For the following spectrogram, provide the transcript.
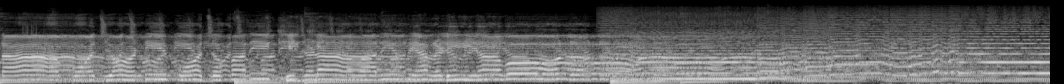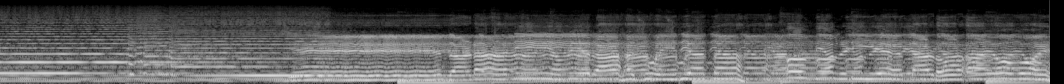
ના પહોંચો ની પહોંચ મારી ખીજડા મારી મેલડી. આવો રાહ જોઈ રહ્યા તા ઓ મેલડીએ દાડો આયો હોય.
